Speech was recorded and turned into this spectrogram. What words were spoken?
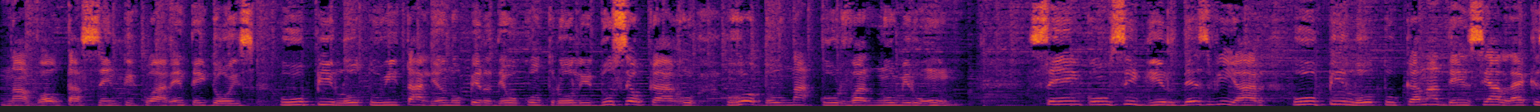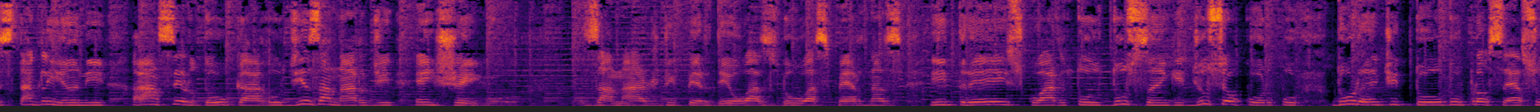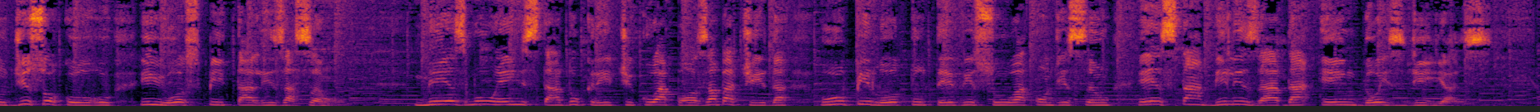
Na volta 142, o piloto italiano perdeu o controle do seu carro, rodou na curva número 1. Sem conseguir desviar, o piloto canadense Alex Tagliani acertou o carro de Zanardi em cheio. Zanardi perdeu as duas pernas e três quartos do sangue de seu corpo durante todo o processo de socorro e hospitalização. Mesmo em estado crítico após a batida, o piloto teve sua condição estabilizada em dois dias.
